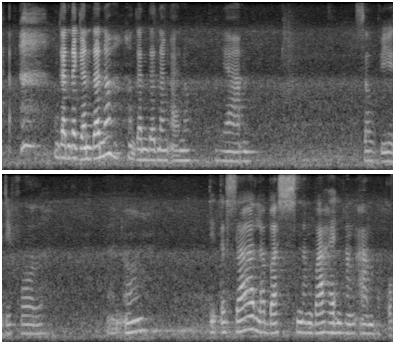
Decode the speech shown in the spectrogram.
Ang ganda-ganda no? Ang ganda ng ano. Yan. So beautiful. Ano? Dito sa labas ng bahay ng amo ko.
